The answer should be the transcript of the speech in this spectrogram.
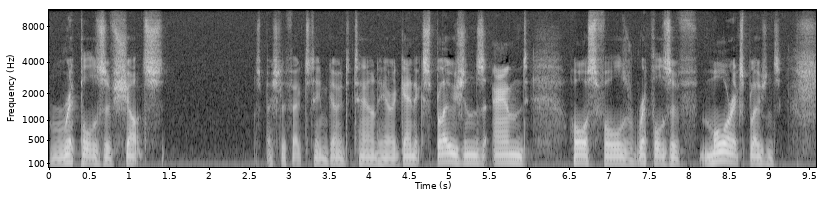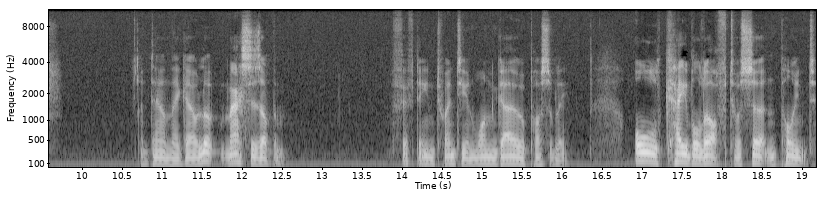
ripples of shots. Special effects team going to town here. Again, explosions and horse falls, ripples of more explosions. And down they go. Look, masses of them. 15, 20 in one go, possibly. All cabled off to a certain point.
